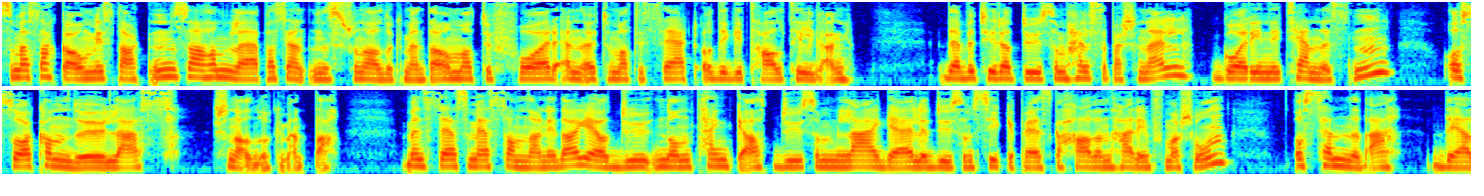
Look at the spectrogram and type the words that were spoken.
som jeg snakka om i starten, så handler pasientens journaldokumenter om at du får en automatisert og digital tilgang. Det betyr at du som helsepersonell går inn i tjenesten, og så kan du lese journaldokumenter. Mens det som er standarden i dag, er at du, noen tenker at du som lege eller du som sykepleier skal ha denne informasjonen, og sende deg det,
